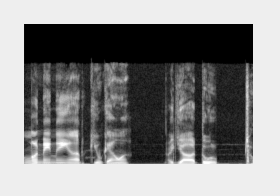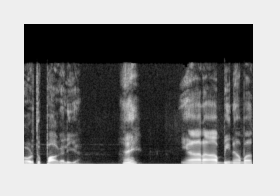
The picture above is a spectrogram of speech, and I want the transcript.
नहीं नहीं यार, क्यों क्या हुआ? यार, तू छोड़, तू पागल ही है। हैं? यार, आप बिना बात।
